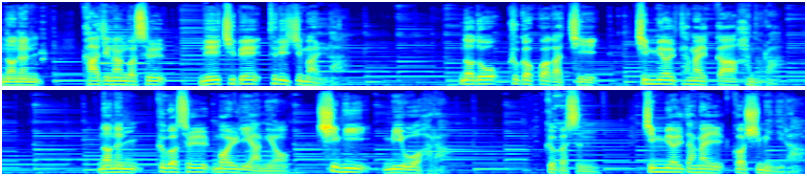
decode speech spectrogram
너는 가증한 것을 내 집에 들이지 말라 너도 그것과 같이 진멸당할까 하노라. 너는 그것을 멀리하며 심히 미워하라. 그것은 진멸당할 것임이니라.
